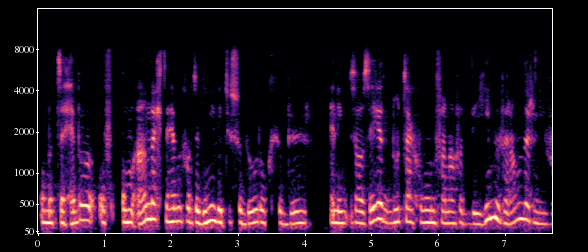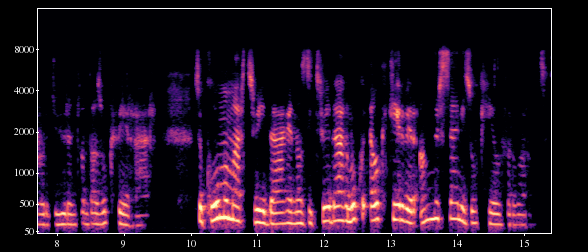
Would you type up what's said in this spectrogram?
om het te hebben of om aandacht te hebben voor de dingen die tussendoor ook gebeuren. En ik zou zeggen, doe dat gewoon vanaf het begin. Verander niet voortdurend, want dat is ook weer raar. Ze komen maar twee dagen. En als die twee dagen ook elke keer weer anders zijn, is ook heel verwarrend.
